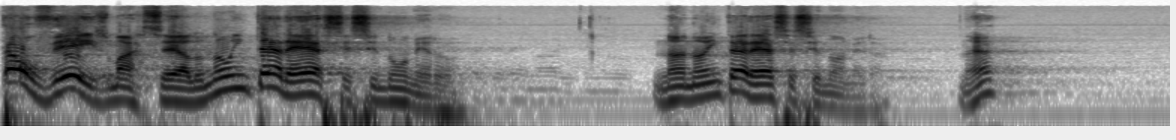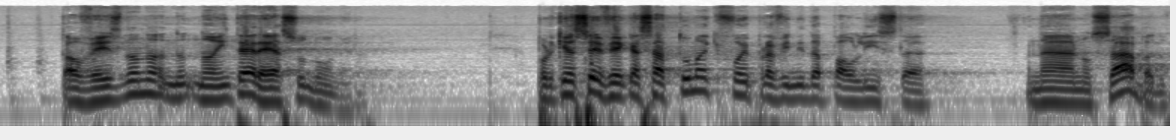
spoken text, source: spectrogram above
Talvez, Marcelo, não interesse esse número. Não, não interessa esse número. Né? Talvez não, não, não interesse o número. Porque você vê que essa turma que foi para a Avenida Paulista na, no sábado,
